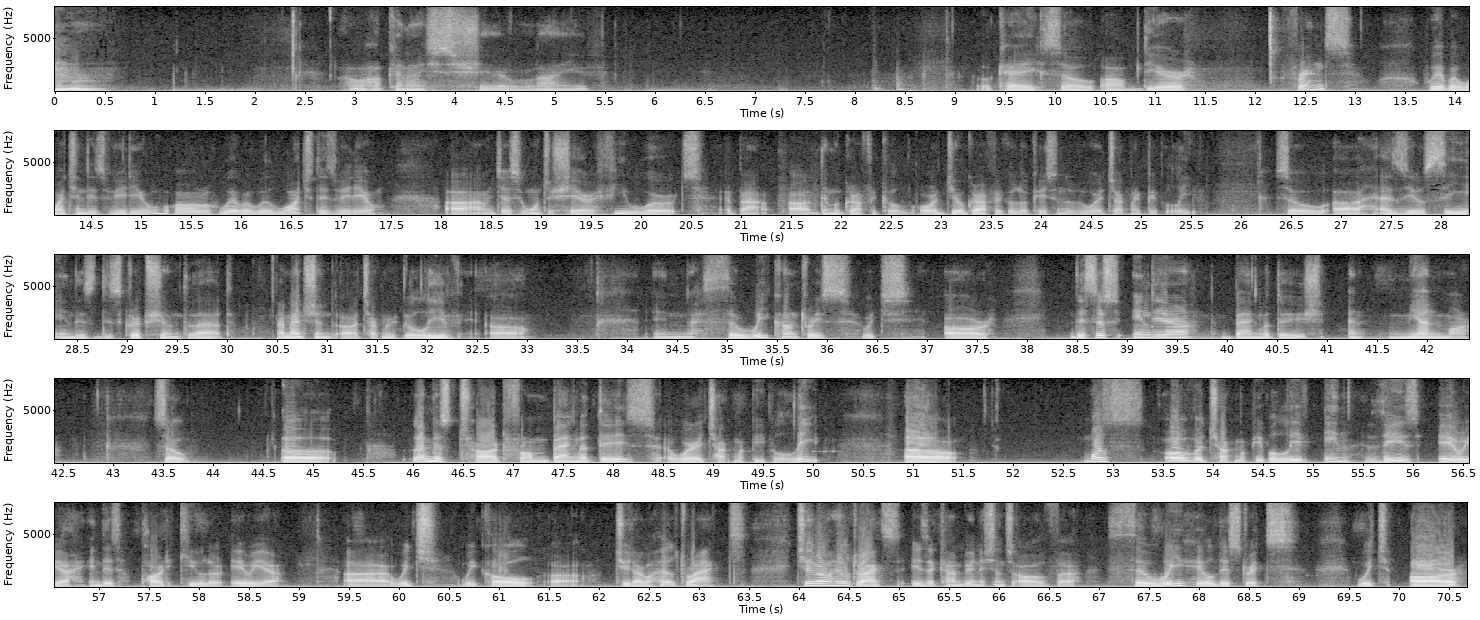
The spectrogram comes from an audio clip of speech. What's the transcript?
oh how can I share live? Okay so um, dear friends whoever watching this video or whoever will watch this video um, just want to share a few words about uh, demographical or geographical location of where Chakma people live so uh, as you see in this description that I mentioned uh, Chakma people live uh, in three countries which are this is India Bangladesh and Myanmar. So uh, let me start from Bangladesh where Chakma people live uh, most of Chakma people live in this area in this particular area uh, which we call uh, Chittagong Hill Tracts. Chittagong Hill Tracts is a combination of uh, three hill districts which are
